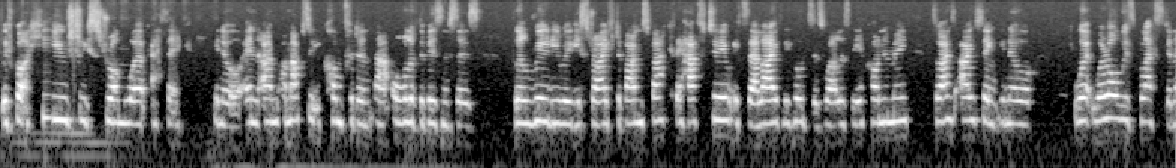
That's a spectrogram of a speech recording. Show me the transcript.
We've got a hugely strong work ethic you know, and I'm, I'm absolutely confident that all of the businesses will really, really strive to bounce back. They have to. It's their livelihoods as well as the economy. So I, I think, you know, we're, we're always blessed. And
